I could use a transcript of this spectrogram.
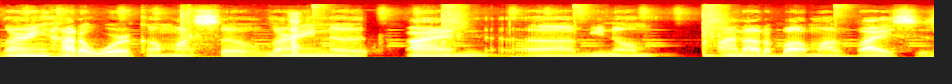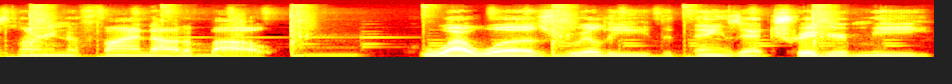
learning how to work on myself, learning to find, um, you know, find out about my vices, learning to find out about who I was really, the things that triggered me,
